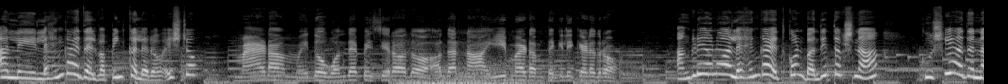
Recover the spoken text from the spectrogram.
ಅಲ್ಲಿ ಲೆಹೆಂಗಾ ಇದೆ ಅಲ್ವಾ ಪಿಂಕ್ ಕಲರ್ ಎಷ್ಟು? ಮೇಡಮ್ ಇದು ಒಂದೇ ಪೀಸ್ ಇರೋದು. ಅದನ್ನ ಈ ಮೇಡಮ್ ತೆಗಿಲಿಕ್ಕೆ ಹೇಳಿದ್ರು. ಅಂಗಡಿಯವನು ಆ ಲೆಹೆಂಗಾ ಎತ್ಕೊಂಡ್ ಬಂದಿದ ತಕ್ಷಣ ಖುಷಿ ಅದನ್ನ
